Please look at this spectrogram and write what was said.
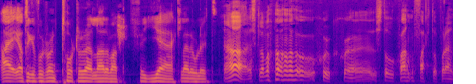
Nej, jag tycker fortfarande Tortorella hade varit för jäkla roligt. Ja, det skulle vara sjuk stor charmfaktor på den.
